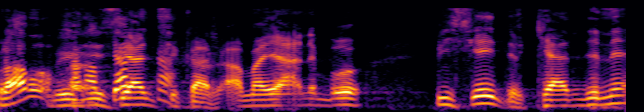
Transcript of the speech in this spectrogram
Bravo. Müzisyen Sanatkar çıkar. Ama yani bu bir şeydir. Kendini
